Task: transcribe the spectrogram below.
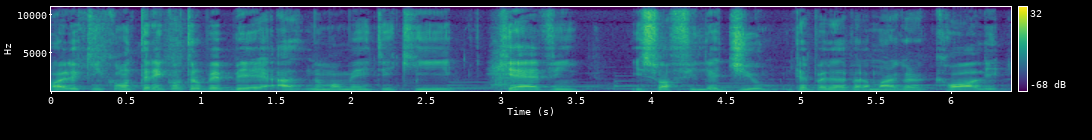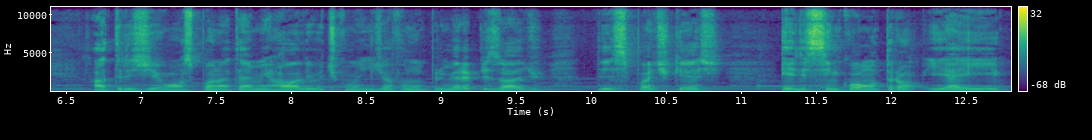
Olha o que encontrei, encontrou o bebê a- no momento em que Kevin e sua filha Jill, interpretada pela Margaret Qualley, atriz de Once Upon a Time in Hollywood, como a gente já falou no primeiro episódio desse podcast, eles se encontram e aí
